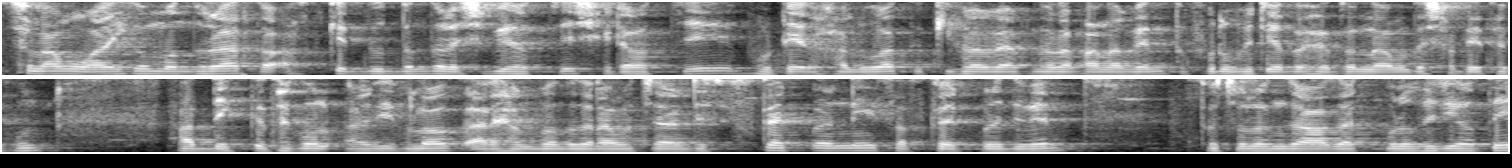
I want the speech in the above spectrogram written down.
আসসালামু আলাইকুম বন্ধুরা। তো আজকের দুর্দান্ত রেসিপি হচ্ছে সেটা হচ্ছে ভুটের হালুয়া। তো কীভাবে আপনারা বানাবেন তো পুরো ভিডিও দেখার জন্য আমাদের সাথেই থাকুন। আর দেখতে থাকুন আরবি ব্লগ আর এখন পর্যন্ত যারা আমার চ্যানেলটি সাবস্ক্রাইব করেননি সাবস্ক্রাইব করে দিবেন। তো চলুন যাওয়া যাক পুরো ভিডিওতে.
